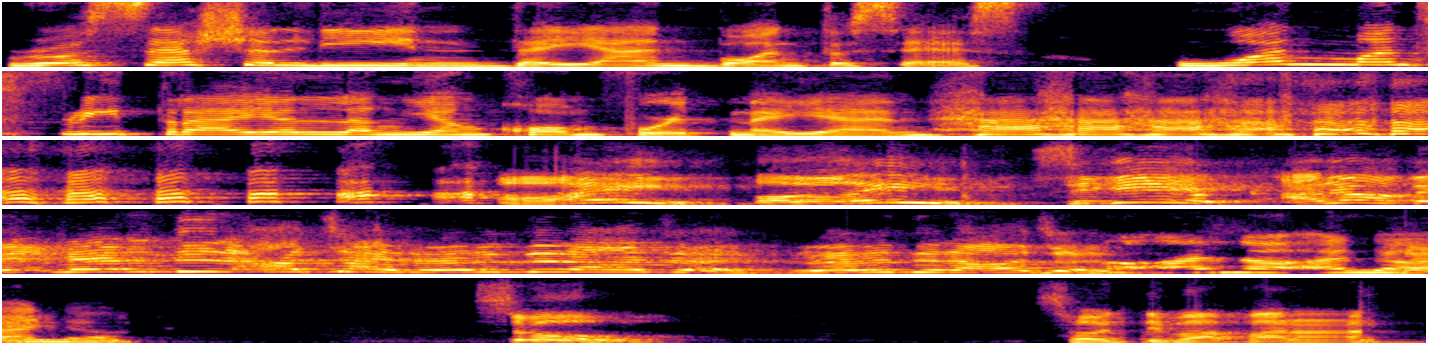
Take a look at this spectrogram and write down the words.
Roseshaline Diane Bonto says, one month free trial lang yung comfort na yan. Okay, okay. Sige, ano, mer- meron din ako dyan, meron din ako dyan, meron din ako dyan. ano, ano, Like, ano? So, so di ba parang,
